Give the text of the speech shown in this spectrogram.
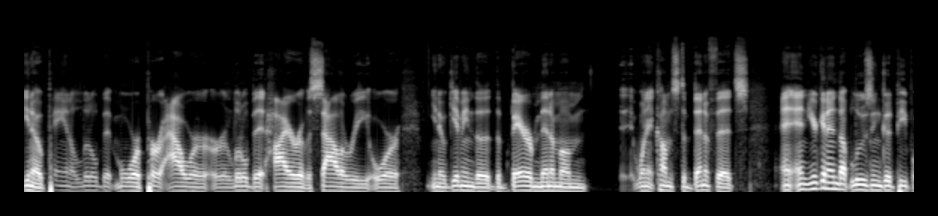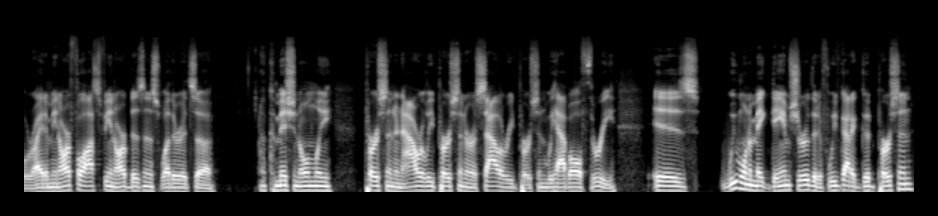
you know, paying a little bit more per hour or a little bit higher of a salary or, you know, giving the the bare minimum eh, when it comes to benefits. And, and you're going to end up losing good people, right? I mean, our philosophy in our business, whether it's a, a commission only person, an hourly person, or a salaried person, we have all three, is we want to make damn sure that if we've got a good person,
